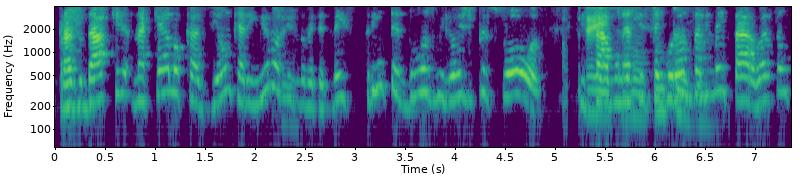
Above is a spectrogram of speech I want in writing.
para ajudar que, naquela ocasião, que era em 1993, Sim. 32 milhões de pessoas que é estavam isso, nessa insegurança tudo. alimentar. Agora são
